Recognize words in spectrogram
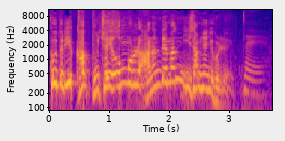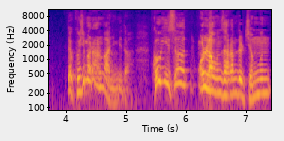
그들이 각 부처의 업무를 아는 데만 2, 3년이 걸려요. 네. 근데 거짓말 하는 거 아닙니다. 거기서 올라온 사람들 전문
